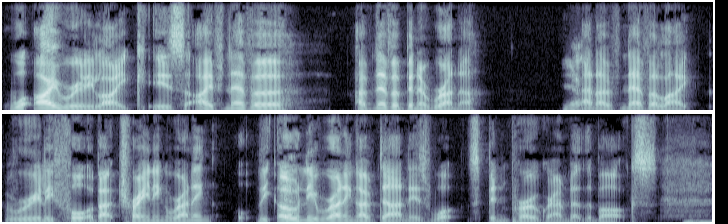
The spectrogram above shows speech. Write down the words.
What I really like is I've never, I've never been a runner, yeah. and I've never like really thought about training running. The yeah. only running I've done is what's been programmed at the box. Mm-hmm.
